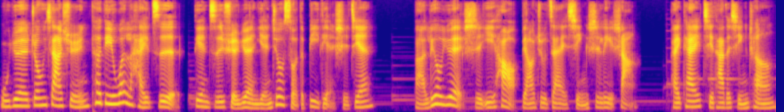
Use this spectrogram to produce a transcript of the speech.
五月中下旬，特地问了孩子电子学院研究所的毕点时间，把六月十一号标注在行事历上，排开其他的行程。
